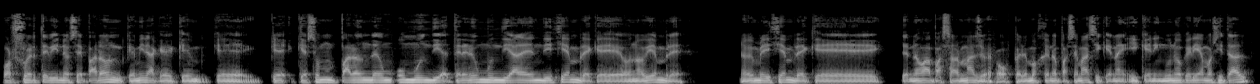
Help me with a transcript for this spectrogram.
por suerte, vino ese parón, que mira, que, que, que, que es un parón de un, un mundial, tener un mundial en diciembre que, o noviembre, noviembre, diciembre, que, no va a pasar más, esperemos que no pase más y que, y que ninguno queríamos y tal,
